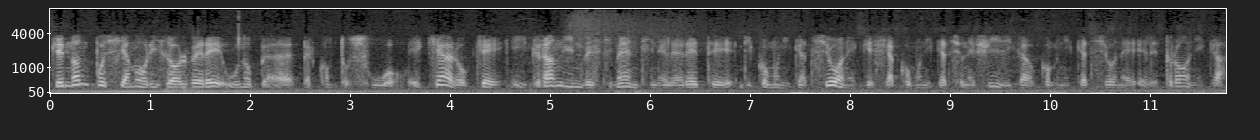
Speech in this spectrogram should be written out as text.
che non possiamo risolvere uno per, per, conto suo. È chiaro che i grandi investimenti nelle reti di comunicazione, che sia comunicazione fisica o comunicazione elettronica,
